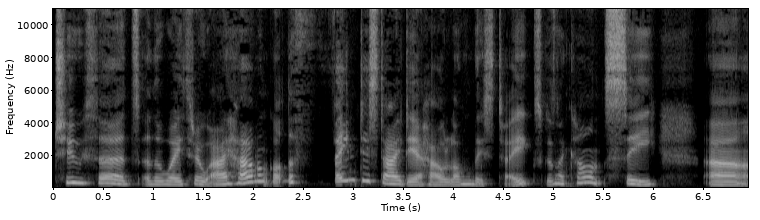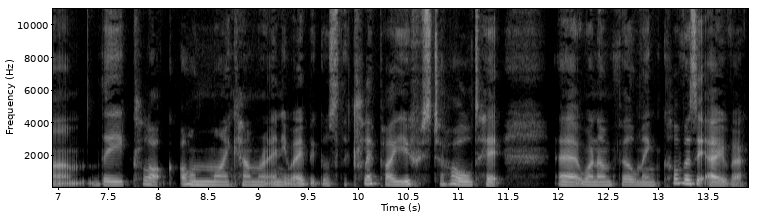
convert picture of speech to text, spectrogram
two-thirds of the way through I haven't got the faintest idea how long this takes because I can't see um, the clock on my camera anyway because the clip I use to hold it uh, when I'm filming covers it over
